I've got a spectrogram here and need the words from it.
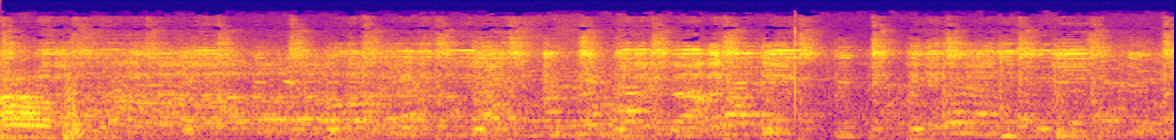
Ah, Thank you.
